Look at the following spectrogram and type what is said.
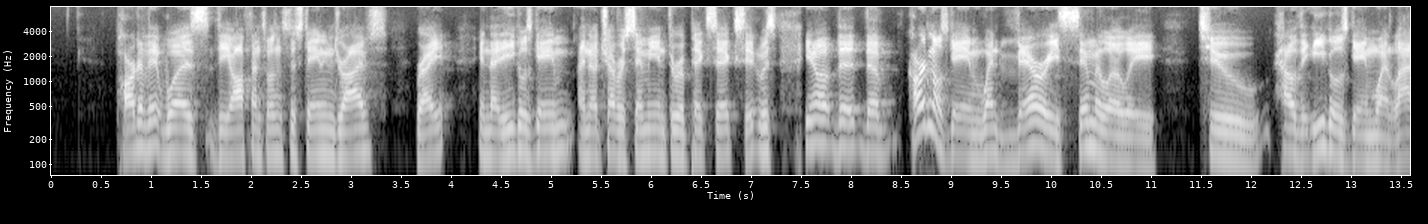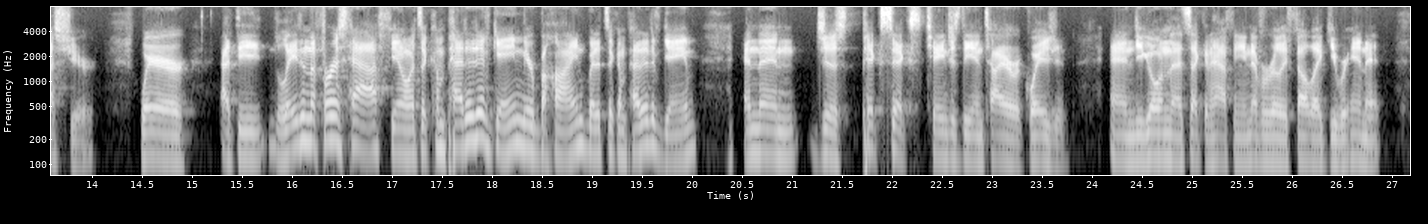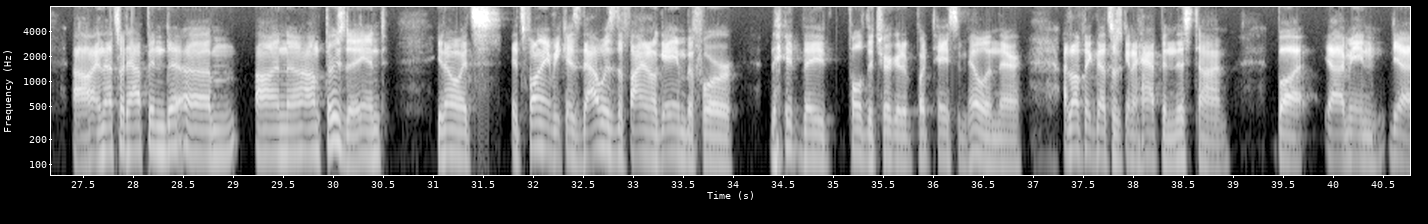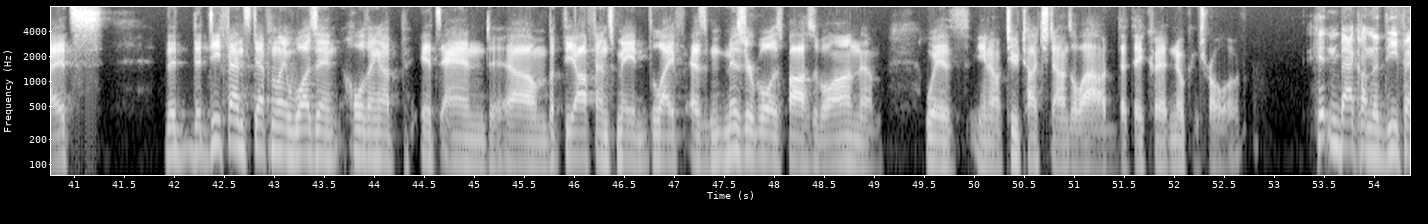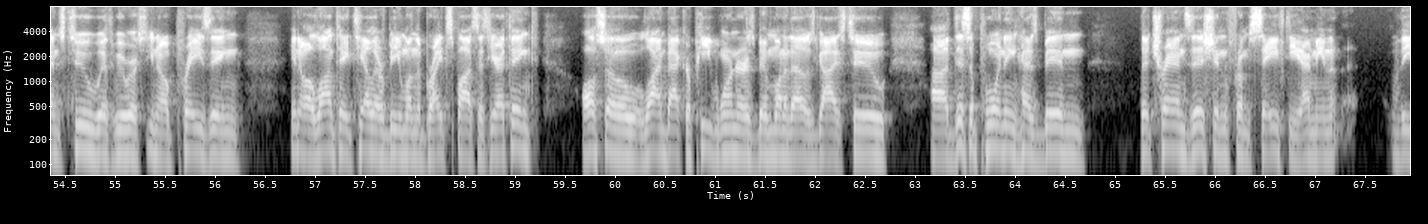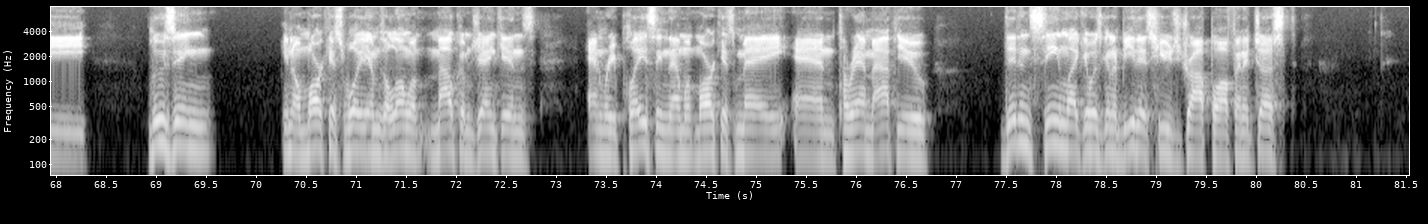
part of it was the offense wasn't sustaining drives, right? In that Eagles game, I know Trevor Siemian threw a pick six. It was, you know, the the Cardinals game went very similarly to how the Eagles game went last year, where at the late in the first half, you know, it's a competitive game. You're behind, but it's a competitive game. And then just pick six changes the entire equation. And you go into that second half and you never really felt like you were in it. Uh, and that's what happened um, on uh, on Thursday. And you know, it's it's funny because that was the final game before they, they pulled the trigger to put Taysom Hill in there. I don't think that's what's going to happen this time. But yeah, I mean, yeah, it's the the defense definitely wasn't holding up its end, um, but the offense made life as miserable as possible on them with you know two touchdowns allowed that they could had no control over. Hitting back on the defense too, with we were you know praising you know, Alontae Taylor being one of the bright spots this year. I think also linebacker Pete Werner has been one of those guys too. Uh, disappointing has been the transition from safety. I mean, the losing, you know, Marcus Williams along with Malcolm Jenkins and replacing them with Marcus Maye and Tyrann Mathieu didn't seem like it was going to be this huge drop off. And it just,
